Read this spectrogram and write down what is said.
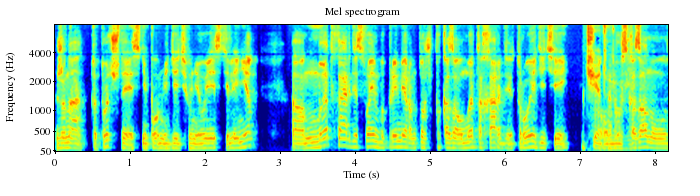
жена-то точно есть, не помню, дети у него есть или нет – Мэтт Харди своим бы примером тоже показал. Мэтта Харди трое детей. Четверо. Он сказал, ну,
